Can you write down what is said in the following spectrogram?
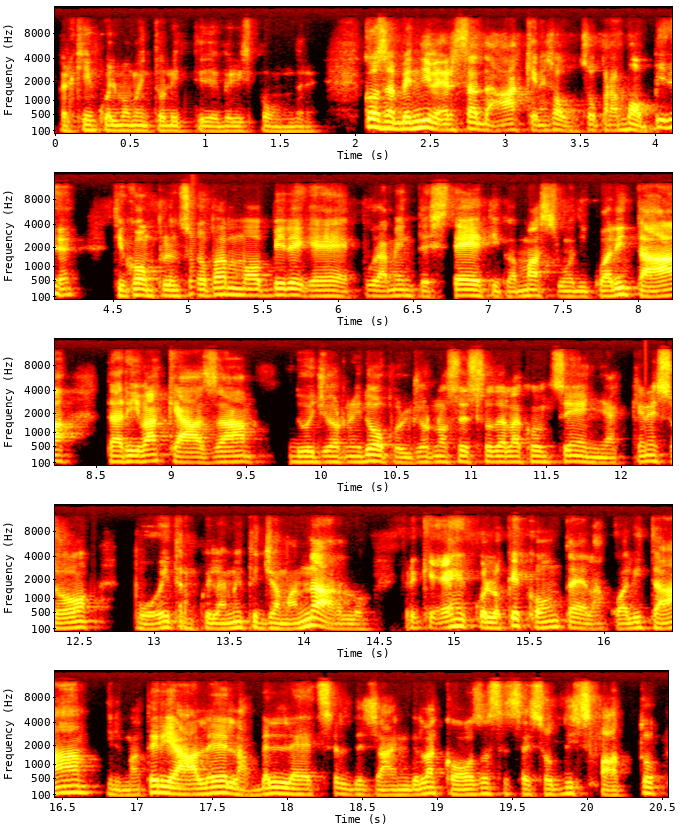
perché in quel momento lì ti deve rispondere. Cosa ben diversa da, che ne so, un soprammobile. Ti compri un soprammobile che è puramente estetico, a massimo di qualità, ti arriva a casa due giorni dopo, il giorno stesso della consegna, che ne so, puoi tranquillamente già mandarlo, perché quello che conta è la qualità, il materiale, la bellezza, il design della cosa, se sei soddisfatto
